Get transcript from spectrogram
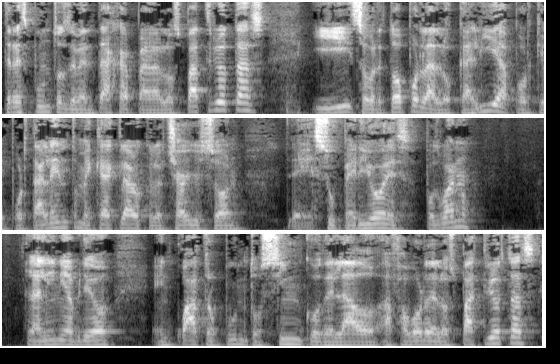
tres puntos de ventaja para los Patriotas y sobre todo por la localía, porque por talento me queda claro que los Chargers son eh, superiores. Pues bueno, la línea abrió en 4.5 de lado a favor de los Patriotas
